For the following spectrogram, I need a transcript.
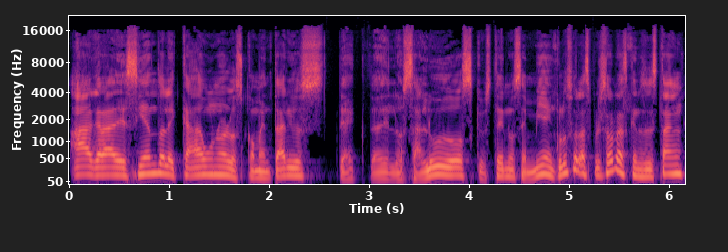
agradeciéndole cada uno de los comentarios de, los saludos que usted nos envía, incluso las personas que nos están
